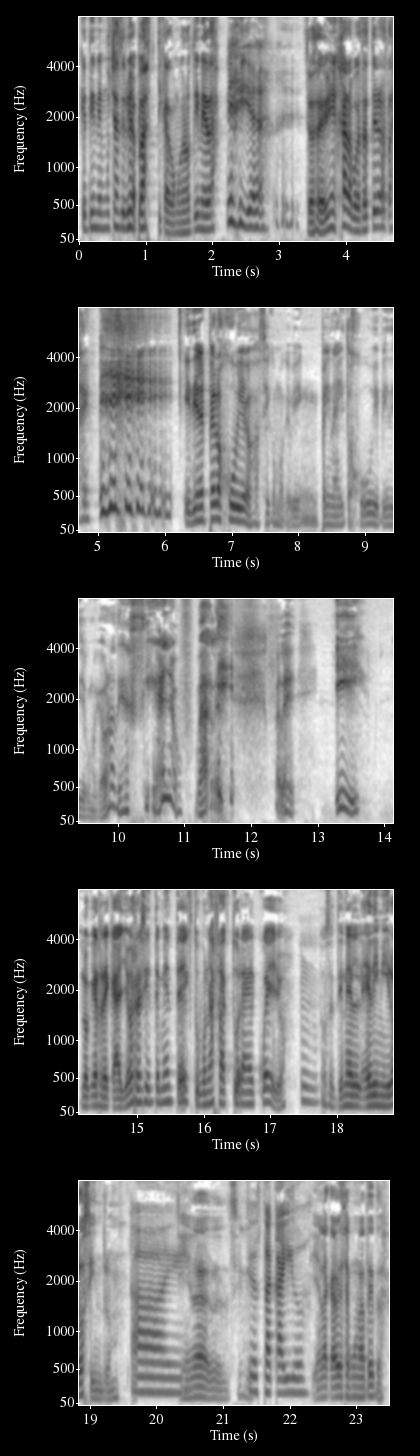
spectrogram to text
que tiene mucha cirugía plástica, como que no tiene edad. yeah. Entonces se ve bien cara porque está tirando taje. y tiene el pelo jubio, así como que bien peinadito jubio. Bien, yo como que ahora tiene 100 años. Vale. vale. Y lo que recayó recientemente es que tuvo una fractura en el cuello. Mm. Entonces tiene el Eddie Miró síndrome. Ay, Tiene la, está caído. tiene la cabeza en una teta.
